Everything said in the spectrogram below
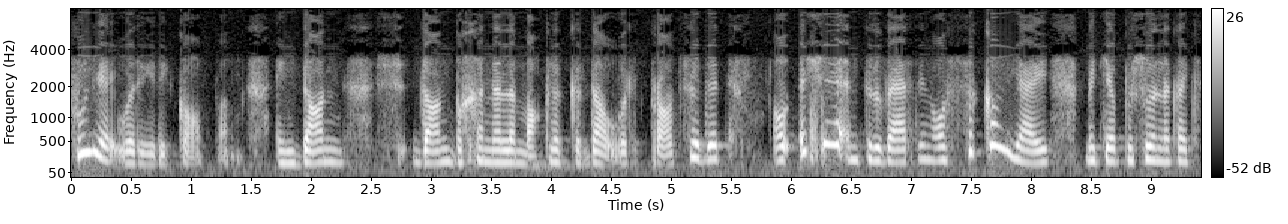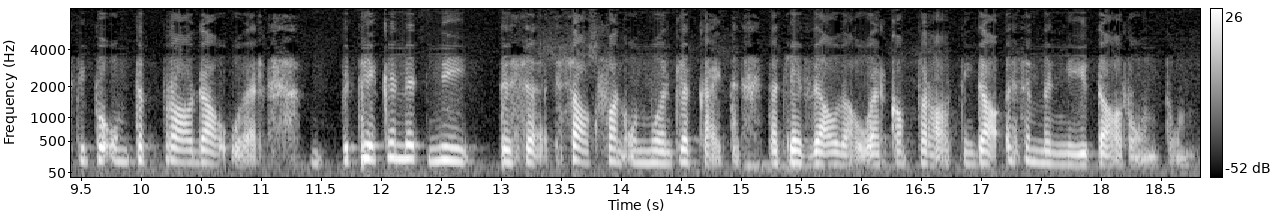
voel jy oor hierdie kaping? En dan dan begin hulle makliker daaroor praat. So dit al is jy 'n introwert en al sukkel jy met jou persoonlikheidstipe om te praat daaroor, beteken dit nie dis 'n saak van onmoontlikheid dat jy wel daaroor kan praat nie. Daar is 'n manier daar rondom.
